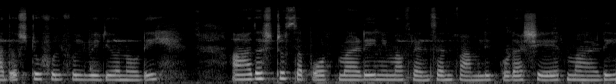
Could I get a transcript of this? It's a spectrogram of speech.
ಆದಷ್ಟು ಫುಲ್ ಫುಲ್ ವಿಡಿಯೋ ನೋಡಿ. ಆದಷ್ಟು ಸಪೋರ್ಟ್ ಮಾಡಿ, ನಿಮ್ಮ ಫ್ರೆಂಡ್ಸ್ ಆ್ಯಂಡ್ ಫ್ಯಾಮಿಲಿ ಕೂಡ ಶೇರ್ ಮಾಡಿ.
